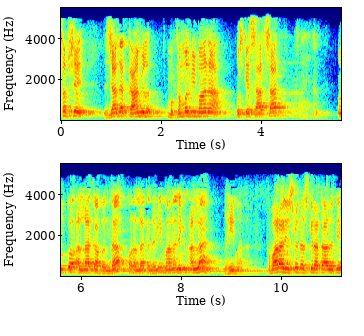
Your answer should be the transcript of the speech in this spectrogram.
سب سے زیادہ کامل مکمل بھی مانا اس کے ساتھ ساتھ ان کو اللہ کا بندہ اور اللہ کا نبی مانا، لیکن اللہ نہیں مانا۔ ہمارا اس میں تذکرہ تازہ تھے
